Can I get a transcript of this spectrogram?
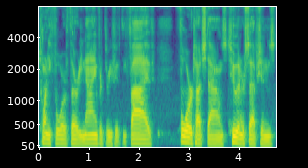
24 39 for 355, four touchdowns, two interceptions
